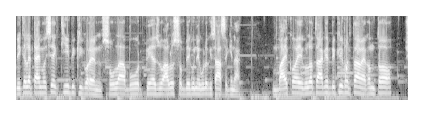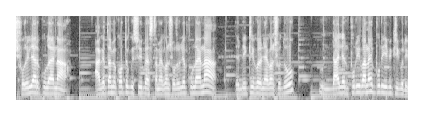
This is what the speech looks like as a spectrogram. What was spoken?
বিকেলের টাইম হয়েছে কি বিক্রি করেন? সোলা বুট, পেঁয়াজ, আলু, সব বেগুন, এগুলো কিছু আছে কিনা? বাইক এগুলো তো আগে বিক্রি করতাম, এখন তো শরীরে আর কুলায় না। আগে তো আমি কত কিছুই বেচতাম, এখন শরীরে কুলায় না বিক্রি করি এখন শুধু ডাইলের পুরি বানাই, পুরি বিক্রি করি।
